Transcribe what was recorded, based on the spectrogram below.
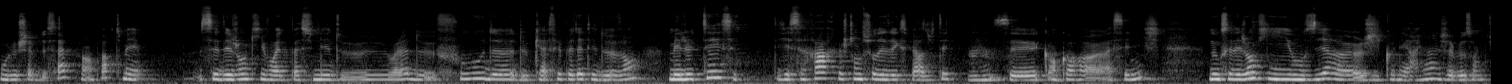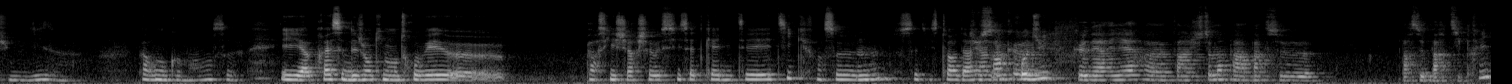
ou, le chef de salle, peu importe, mais c'est des gens qui vont être passionnés de, voilà, de food, de café peut-être et de vin. Mais le thé, c'est rare que je tombe sur des experts du thé. Mhm. C'est encore euh, assez niche. Donc c'est des gens qui vont se dire euh, j'y connais rien, j'ai besoin que tu me dises par où on commence. Et après, c'est des gens qui m'ont trouvé parce qu'ils cherchaient aussi cette qualité éthique, enfin ce, mhm. cette histoire derrière tu sens le que, produit. que derrière, euh, justement par, par, ce, par ce parti pris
